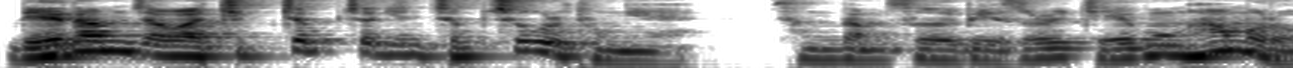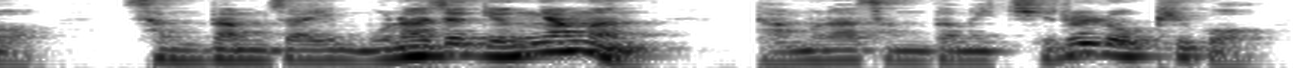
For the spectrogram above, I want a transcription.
내담자와 직접적인 접촉을 통해 상담 서비스를 제공하므로 상담자의 문화적 역량은 다문화 상담의 질을 높이고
